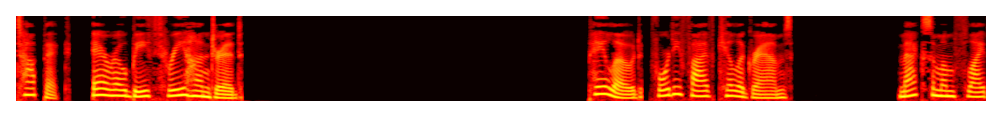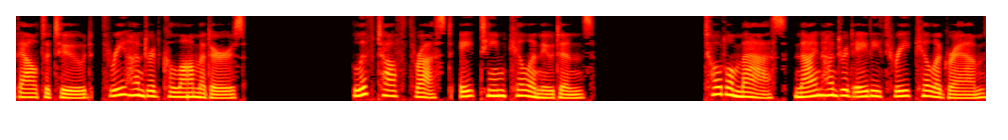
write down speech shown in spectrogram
Topic: Aerobee 300. Payload 45 kilograms. Maximum flight altitude 300 kilometers. Liftoff thrust 18 kilonewtons. Total mass 983 kilograms.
